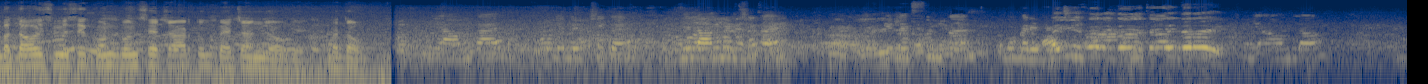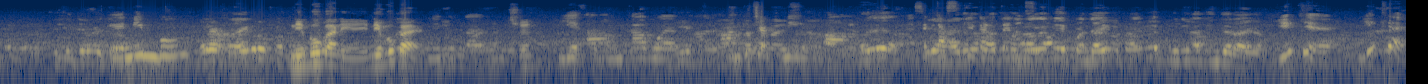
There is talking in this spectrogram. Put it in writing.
बताओ इसमें से कौन कौन से अचार तुम पहचान जाओगे? बताओ। ये आम का है ये मिर्ची का है ये लाल मिर्च का है ये लहसुन का है वो हरी मिर्ची। ये आंवला ये नींबू। नींबू का नहीं है ये नींबू का है? नींबू है अच्छा। ये आम का वो है आम की चटनी। ऐसे कस के करते हैं ये क्या है? ये क्या है?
